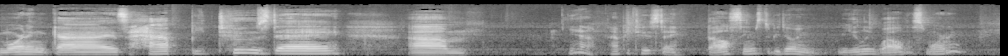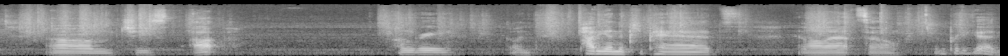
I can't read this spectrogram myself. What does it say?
morning, guys. Happy Tuesday. Um, yeah, happy Tuesday. Belle seems to be doing really well this morning. Um, she's up, hungry, going potty on the pee pads and all that, so it's been pretty good.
